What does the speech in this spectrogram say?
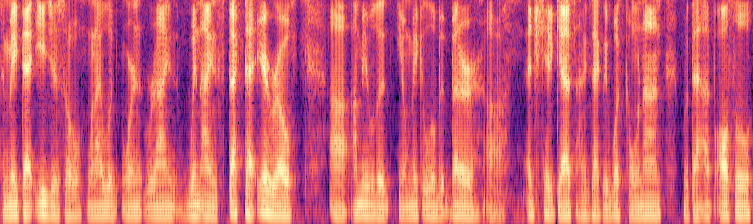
to make that easier. So when I look when, when I when I inspect that arrow, uh, I'm able to you know make a little bit better uh, educated guess on exactly what's going on with that. I've also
